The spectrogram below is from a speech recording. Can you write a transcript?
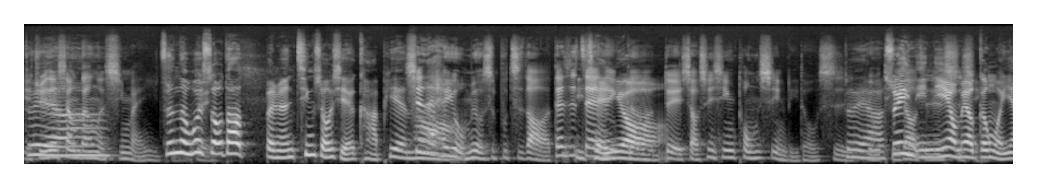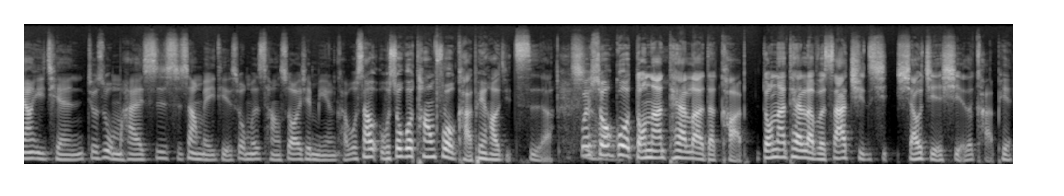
也觉得相当的心满意足，真的会收到本人亲手写的卡片。现在还有没有是不知道，但是在那个对小星星通信里头是。对啊，所以你你有没有跟我一样？以前就是我们还是时尚媒体的时候，我们常收到一些名人卡。我收我收过 Tom Ford 卡片好几次啊，我收过 Donatella 的卡，Donatella Versace 小姐写的卡片，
